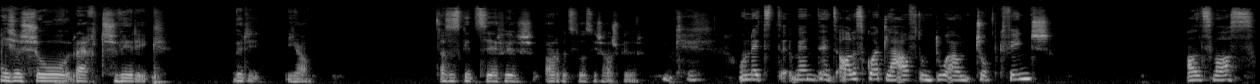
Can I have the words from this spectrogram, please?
ist es schon recht schwierig. Würde ja. Also es gibt sehr viele arbeitslose Schauspieler. Okay. Und jetzt, wenn jetzt alles gut läuft und du auch einen Job findest, als was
